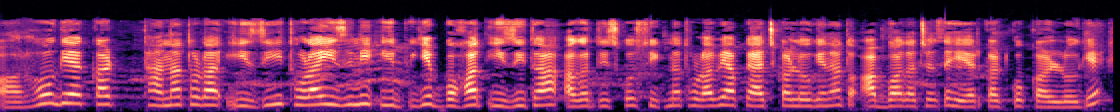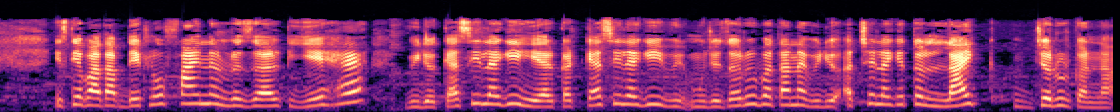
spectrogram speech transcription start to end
और हो गया कट। था ना थोड़ा इजी थोड़ा इजी नहीं, ये बहुत इजी था। अगर इसको सीखना थोड़ा भी आप कैच कर लोगे ना तो आप बहुत अच्छे से हेयर कट को कर लोगे। इसके बाद आप देख लो फाइनल रिज़ल्ट ये है। वीडियो कैसी लगी हेयर कट कैसी लगी मुझे ज़रूर बताना। वीडियो अच्छे लगे तो लाइक ज़रूर करना।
